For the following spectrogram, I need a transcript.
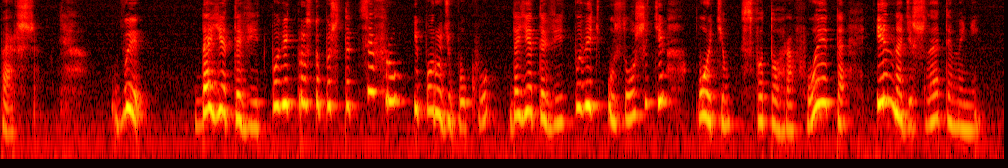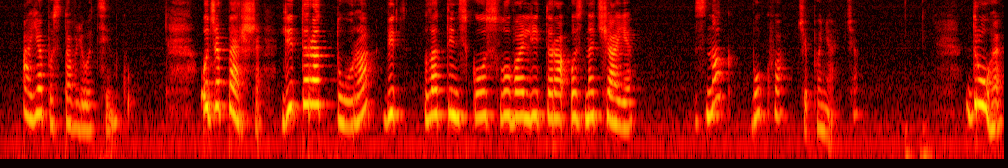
перше. Ви даєте відповідь, просто пишете цифру і поруч букву. Даєте відповідь у зошиті, потім сфотографуєте і надішлете мені. А я поставлю оцінку. Отже, перше, література від латинського слова літера означає знак, буква чи поняття. Друге,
